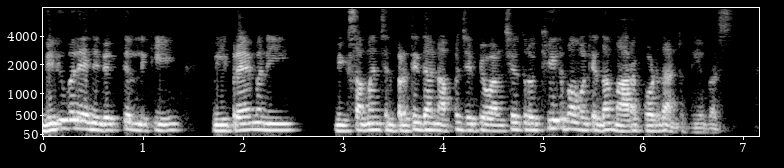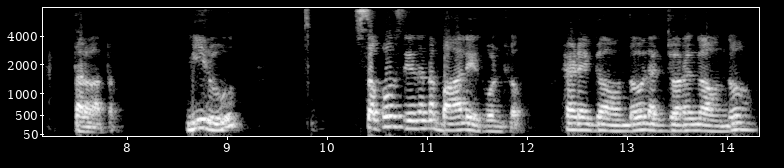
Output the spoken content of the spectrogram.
విలువలేని వ్యక్తులకి మీ ప్రేమని మీకు సంబంధించిన ప్రతిదాన్ని అప్పచెప్పి వాళ్ళ చేతిలో కీలుబొమ్మ కింద మారకూడదు అంటుంది యూనివర్స్. తర్వాత మీరు సపోజ్ ఏదైనా బాగాలేదు ఒంట్లో హెడేక్గా ఉందో లేక జ్వరంగా ఉందో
